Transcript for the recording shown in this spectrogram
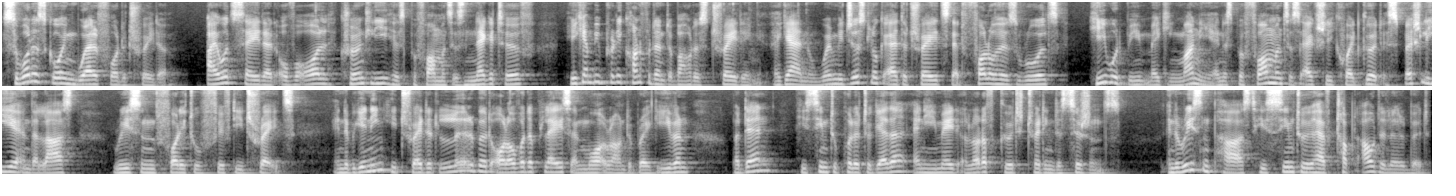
So, what is going well for the trader? I would say that overall, currently his performance is negative. He can be pretty confident about his trading. Again, when we just look at the trades that follow his rules, he would be making money and his performance is actually quite good, especially here in the last recent 40 to 50 trades. In the beginning, he traded a little bit all over the place and more around the break even, but then he seemed to pull it together and he made a lot of good trading decisions. In the recent past, he seemed to have topped out a little bit.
